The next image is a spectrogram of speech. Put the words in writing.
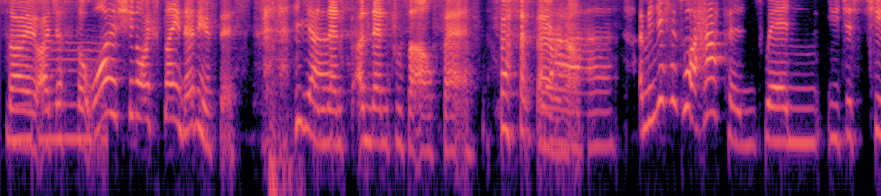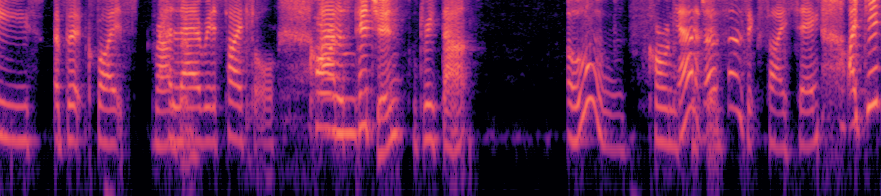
So I just thought, Mm. why has she not explained any of this? yeah. And then and then was like, oh, fair, fair, fair enough. I mean, this is what happens when you just choose a book by its Random. hilarious title. Coroner's Um, Pidgin. I'd read that. Oh, Coroner's Pidgin. yeah, Pidgin. that sounds exciting. I did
